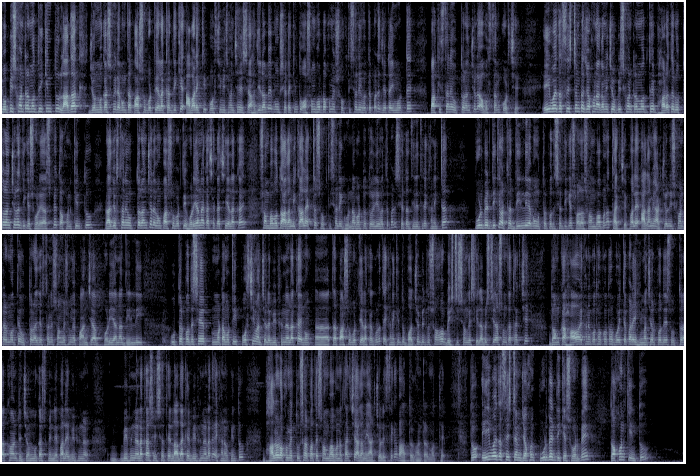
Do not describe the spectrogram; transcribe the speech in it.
চব্বিশ ঘণ্টার মধ্যেই কিন্তু লাদাখ, জম্মু কাশ্মীর এবং তার পার্শ্ববর্তী এলাকার দিকে আবার একটি পশ্চিমী ঝঞ্ঝা এসে হাজির হবে এবং সেটা কিন্তু অসম্ভব রকমের শক্তিশালী হতে পারে, যেটা এই মুহূর্তে পাকিস্তানের উত্তরাঞ্চলে অবস্থান করছে। এই ওয়েদার সিস্টেমটা যখন আগামী চব্বিশ ঘণ্টার মধ্যে ভারতের উত্তরাঞ্চলের দিকে সরে আসবে, তখন কিন্তু রাজস্থানের উত্তরাঞ্চল এবং পার্শ্ববর্তী হরিয়ানা কাছাকাছি এলাকায় সম্ভবত আগামীকাল একটা শক্তিশালী ঘূর্ণাবর্ত তৈরি হতে পারে। সেটা ধীরে ধীরে খানিকটা পূর্বের দিকে, অর্থাৎ দিল্লি এবং উত্তরপ্রদেশের দিকে সরার সম্ভাবনা থাকছে। ফলে আগামী আটচল্লিশ ঘণ্টার মধ্যে উত্তর রাজস্থানের সঙ্গে সঙ্গে পাঞ্জাব, হরিয়ানা, দিল্লি উত্তরপ্রদেশের মোটামুটি পশ্চিমাঞ্চলে বিভিন্ন এলাকা এবং তার পার্শ্ববর্তী এলাকাগুলোতে এখানে কিন্তু বজ্রবিদ্যুৎ সহ বৃষ্টির সঙ্গে শিলাবৃষ্টির আশঙ্কা থাকছে। দমকা হাওয়া এখানে কোথাও কোথাও বইতে পারে। হিমাচল প্রদেশ, উত্তরাখণ্ড, জম্মু কাশ্মীর, নেপালে বিভিন্ন বিভিন্ন এলাকা, সেই সাথে লাদাখের বিভিন্ন এলাকা, এখানেও কিন্তু ভালো রকমের তুষারপাতের সম্ভাবনা থাকছে আগামী আটচল্লিশ থেকে বাহাত্তর ঘণ্টার মধ্যে। তো এই ওয়েদার সিস্টেম যখন পূর্বের দিকে সরবে, তখন কিন্তু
